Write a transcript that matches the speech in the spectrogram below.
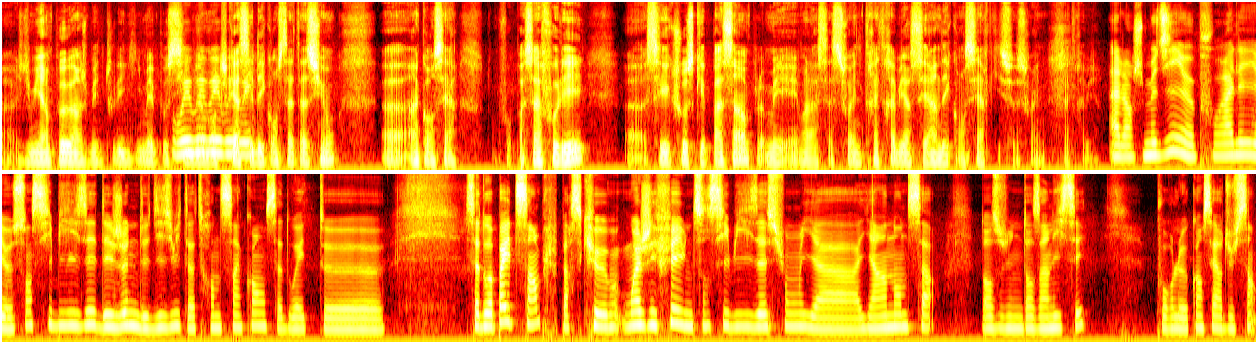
euh, je dis bien un peu, hein, je mets tous les guillemets possibles, Oui, oui, mais en oui, tout cas c'est des constatations, un cancer. Donc faut pas s'affoler. Euh, c'est quelque chose qui est pas simple, mais voilà, ça se soigne très très bien. C'est un des cancers qui se soigne très très bien. Alors je me dis, euh, pour aller euh, sensibiliser des jeunes de 18 à 35 ans, ça doit être... euh, Ça doit pas être simple parce que moi j'ai fait une sensibilisation il y a, il y a un an de ça dans, une, dans un lycée pour le cancer du sein.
